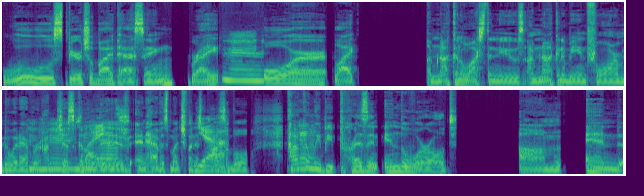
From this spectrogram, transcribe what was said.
woo-woo spiritual bypassing, right? Mm. Or like I'm not going to watch the news. I'm not going to be informed, whatever. I'm just Mhm, going right. to live and have as much fun as possible. How Yeah. can we be present in the world um, and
